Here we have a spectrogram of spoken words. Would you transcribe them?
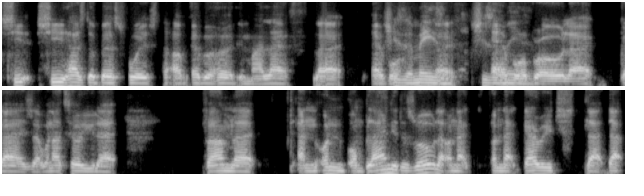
She she has the best voice that I've ever heard in my life, like ever. She's amazing. Like, She's ever, amazing. bro. Like guys, like when I tell you, like, fam, like, and on on Blinded as well, like on that on that garage, like that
